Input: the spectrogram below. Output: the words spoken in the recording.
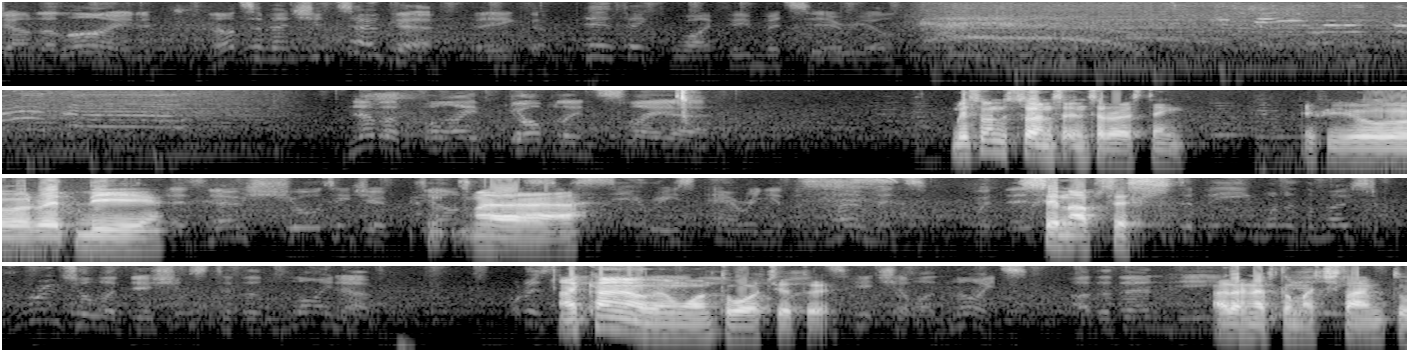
down the line. Not to mention Toka being the perfect waifu material. Number 5 Goblin Slayer. This one sounds interesting. If you read the no of Uh, series airing at the moment, with this synopsis. to be one of the most brutal additions to the lineup. What is I kinda don't want to watch it, Robert's. Hitchell Knights, other than he I don't have too much time to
